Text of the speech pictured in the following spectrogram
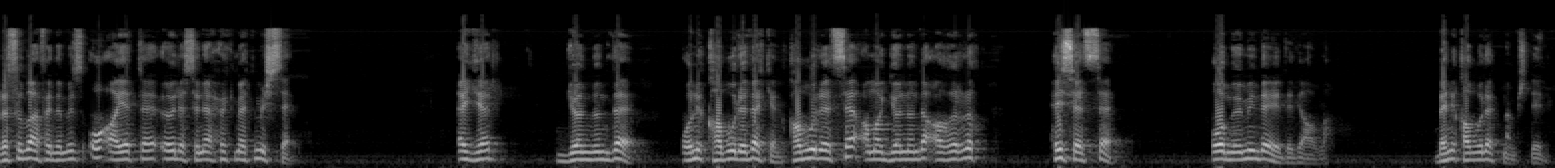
Resulullah Efendimiz o ayette öylesine hükmetmişse, eğer gönlünde onu kabul ederken, kabul etse ama gönlünde ağırlık hissetse, o mümin değil dedi Allah. Beni kabul etmemiş dedi.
